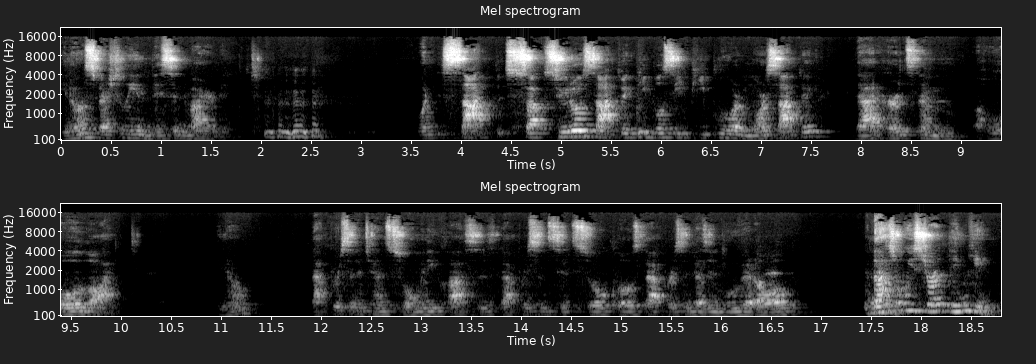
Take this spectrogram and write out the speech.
You know, especially in this environment. when sat, sa- pseudo sattvic people see people who are more sattvic, that hurts them a whole lot. You know? That person attends so many classes, that person sits so close, that person doesn't move at all. And that's what we start thinking.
